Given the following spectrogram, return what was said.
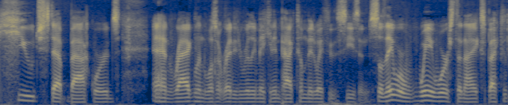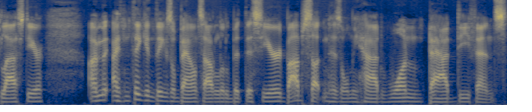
huge step backwards, and Ragland wasn't ready to really make an impact till midway through the season. So they were way worse than I expected last year. I'm I'm thinking things will bounce out a little bit this year. Bob Sutton has only had one bad defense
